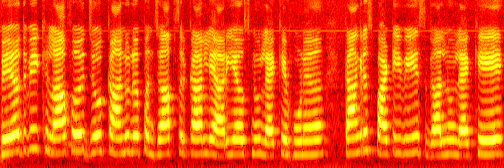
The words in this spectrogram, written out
ਬੇਅਦਬੀ ਖਿਲਾਫ ਜੋ ਕਾਨੂੰਨ ਪੰਜਾਬ ਸਰਕਾਰ ਲਿਆ ਰਹੀ ਹੈ, ਉਸ ਨੂੰ ਲੈ ਕੇ ਹੁਣ ਕਾਂਗਰਸ ਪਾਰਟੀ ਵੀ ਇਸ ਗੱਲ ਨੂੰ ਲੈ ਕੇ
